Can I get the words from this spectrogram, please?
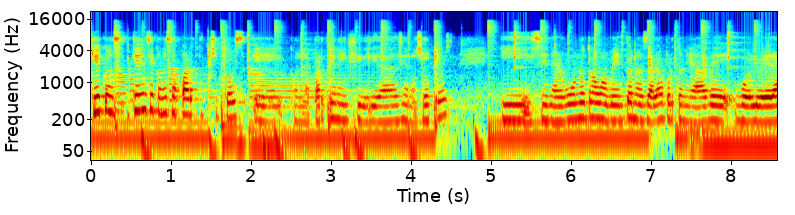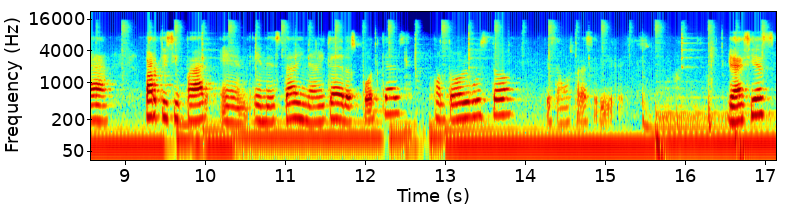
quédense con esa parte, chicos, eh, con la parte de la infidelidad hacia nosotros. Y si en algún otro momento nos da la oportunidad de volver a participar en, en esta dinámica de los podcasts, con todo el gusto, estamos para servirles. Gracias.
